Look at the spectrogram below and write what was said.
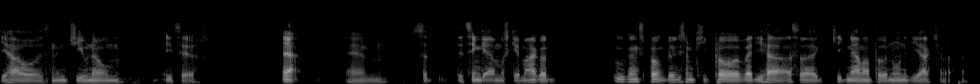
De har jo sådan en Genome ETF. Ja. Um, så det, det, tænker jeg måske et meget godt udgangspunkt, at ligesom kigge på, hvad de har, og så kigge nærmere på nogle af de aktier i hvert fald.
